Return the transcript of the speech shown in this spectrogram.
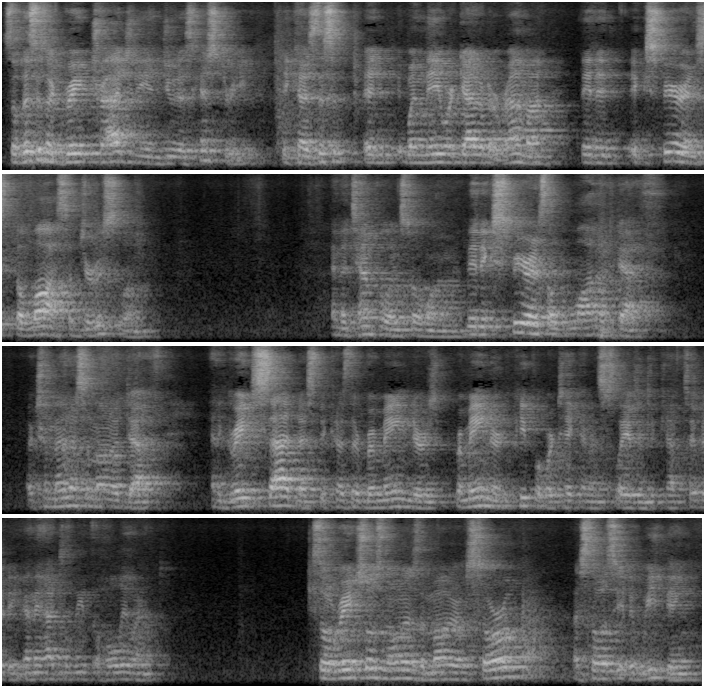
So, this is a great tragedy in Judah's history because this is, when they were gathered at Ramah, they had experienced the loss of Jerusalem and the temple and so on. They'd experienced a lot of death a tremendous amount of death and a great sadness because their remainders, remainder people were taken as slaves into captivity and they had to leave the Holy Land. So Rachel is known as the mother of sorrow, associated with weeping,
